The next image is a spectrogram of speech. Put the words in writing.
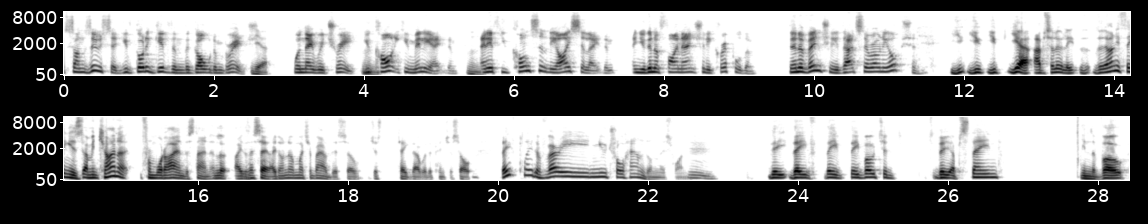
Sun Tzu said you've got to give them the golden bridge Yeah. when they retreat. You Mm. can't humiliate them. Mm. And if you constantly isolate them and you're going to financially cripple them, then eventually that's their only option. You, you, you, yeah, absolutely. The, only thing is, I mean, China, from what I understand, and look, as I said, I don't know much about this, so just take that with a pinch of salt. They've played a very neutral hand on this one. Mm. They, they've, they, they voted, they abstained in the vote.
